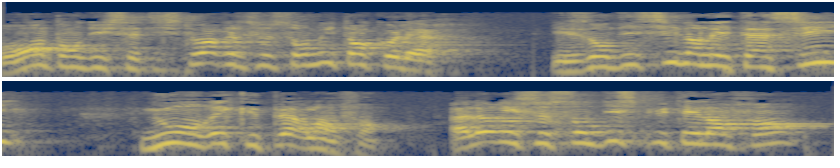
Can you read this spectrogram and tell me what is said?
ont entendu cette histoire, ils se sont mis en colère. Ils ont dit, s'il en est ainsi, nous on récupère l'enfant. Alors ils se sont disputés l'enfant,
